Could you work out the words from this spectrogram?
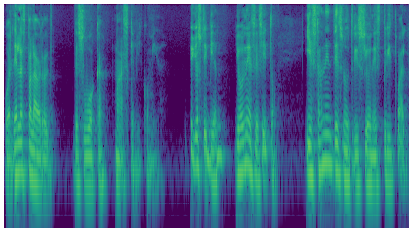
Guardé las palabras de su boca más que mi comida. Yo estoy bien, yo necesito y están en desnutrición espiritual.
